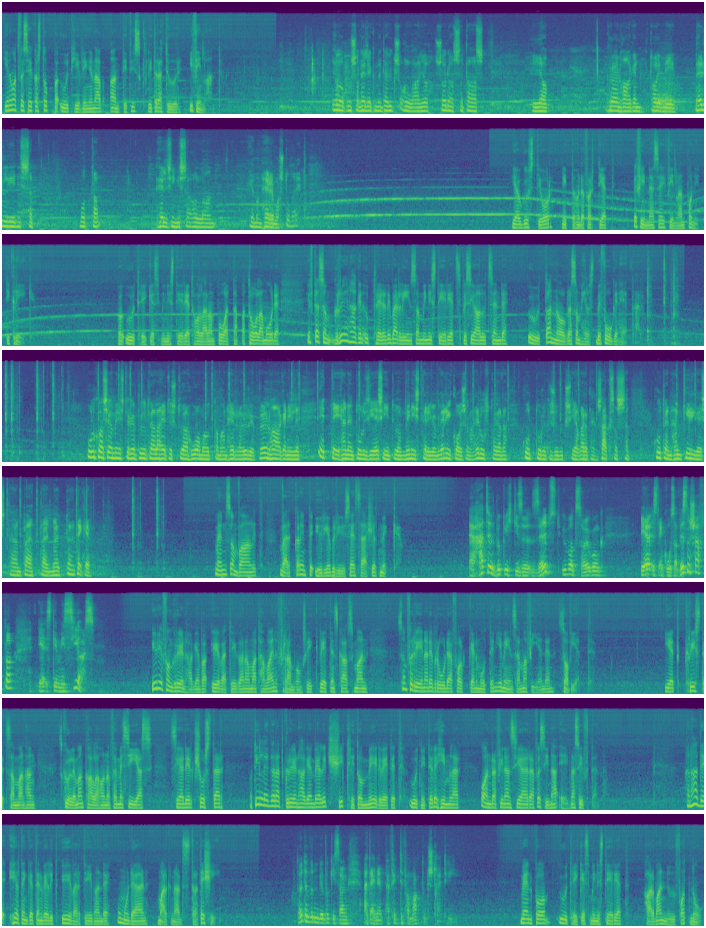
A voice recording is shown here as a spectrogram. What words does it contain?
genom att försöka stoppa utgivningen av antitysk litteratur i Finland. Elokuussa 1941 ollaan jo sodassa taas ja Grönhagen toimii Berliinissä, mutta Helsingissä ollaan hieman hermostuneita. I augusti år 1941 befinner sig Finland på nytt i krig. På utrikesministeriet håller man på att tappa tålamodet eftersom Grönhagen uppträder i Berlin som ministeriets specialutsände utan några som helst befogenheter. Ulkoasiaministeriö pyytää lähetystyä huomauttamaan herra Yrjö Grönhagenille, ettei hänen tulisi esiintyä ministeriön erikoisena edustajana kulttuurikysymyksiä varten Saksassa, kuten hän kirjeistään päättäen näyttää tekevän. Men som vanligt verkar inte Yrjö bry sig särskilt mycket. Er hatte wirklich diese Selbstüberzeugung, er ist ein großer Wissenschaftler, er ist der Messias. Yrje von Grönhagen var övertygad om att han var en framgångsrik vetenskapsman som förenade broderfolken mot den gemensamma fienden Sovjet. I ett kristet sammanhang skulle man kalla honom för Messias, säger Dirk Schuster och tillägger att Grönhagen väldigt skickligt och medvetet utnyttjade Himmler och andra finansiärer för sina egna syften. Han hade helt enkelt en väldigt övertygande och modern marknadsstrategi. Heute würden wir wirklich sagen, er hat eine perfekte Vermarktungsstrategie. Men på utrikesministeriet har man nu fått nog.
